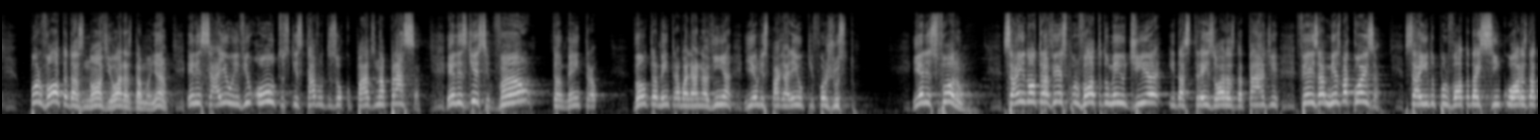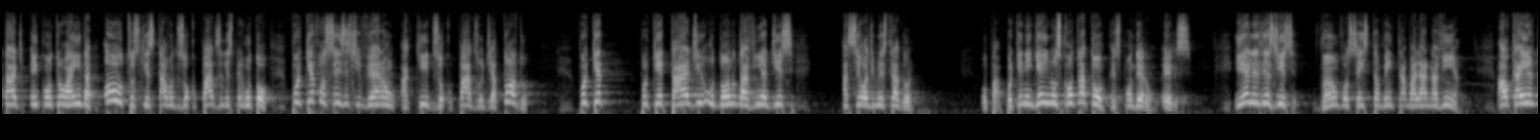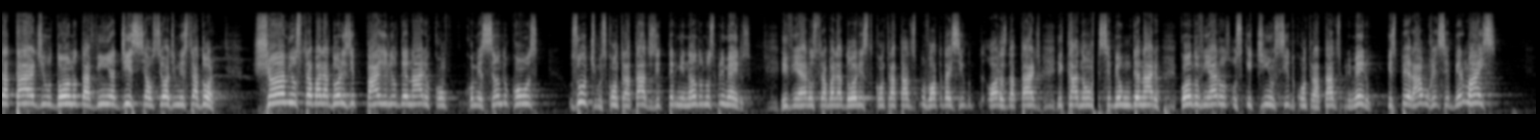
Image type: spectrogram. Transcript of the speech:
Por volta das nove horas da manhã, ele saiu e viu outros que estavam desocupados na praça. Eles disse: Vão também vão também trabalhar na vinha e eu lhes pagarei o que for justo. E eles foram, saindo outra vez por volta do meio-dia e das três horas da tarde, fez a mesma coisa. Saindo por volta das cinco horas da tarde, encontrou ainda outros que estavam desocupados e lhes perguntou: Por que vocês estiveram aqui desocupados o dia todo? Porque, porque tarde o dono da vinha disse a seu administrador: Opa, porque ninguém nos contratou, responderam eles. E ele lhes disse: Vão vocês também trabalhar na vinha. Ao cair da tarde, o dono da vinha disse ao seu administrador: Chame os trabalhadores e pague-lhe o denário, com, começando com os, os últimos contratados e terminando nos primeiros. E vieram os trabalhadores contratados por volta das cinco horas da tarde, e cada um recebeu um denário. Quando vieram os, os que tinham sido contratados primeiro, esperavam receber mais,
